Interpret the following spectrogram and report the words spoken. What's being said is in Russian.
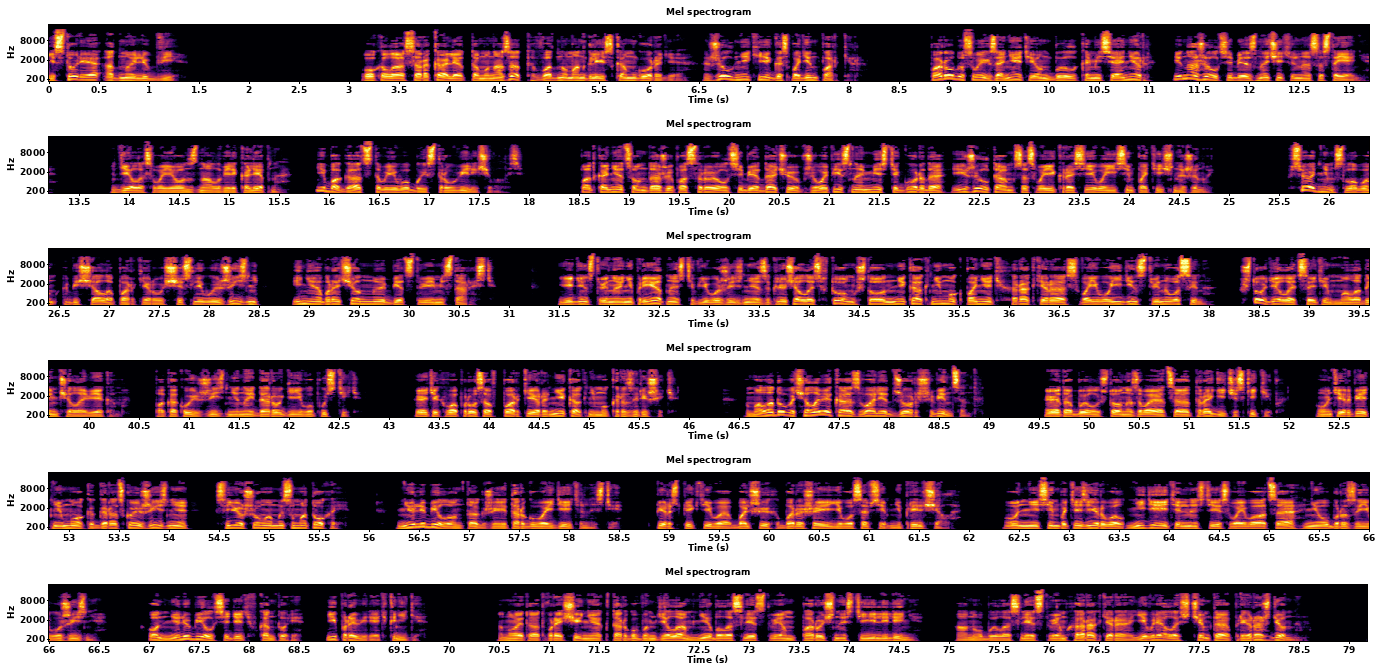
История одной любви. Около сорока лет тому назад в одном английском городе жил некий господин Паркер. По роду своих занятий он был комиссионер и нажил себе значительное состояние. Дело свое он знал великолепно, и богатство его быстро увеличивалось. Под конец он даже построил себе дачу в живописном месте города и жил там со своей красивой и симпатичной женой. Все одним словом обещало Паркеру счастливую жизнь и необращенную бедствиями старость. Единственная неприятность в его жизни заключалась в том, что он никак не мог понять характера своего единственного сына. Что делать с этим молодым человеком? По какой жизненной дороге его пустить? Этих вопросов Паркер никак не мог разрешить. Молодого человека звали Джордж Винсент. Это был, что называется, трагический тип. Он терпеть не мог городской жизни с ее шумом и суматохой. Не любил он также и торговой деятельности, перспектива больших барышей его совсем не прельщала. Он не симпатизировал ни деятельности своего отца, ни образа его жизни. Он не любил сидеть в конторе и проверять книги. Но это отвращение к торговым делам не было следствием порочности или лени. Оно было следствием характера, являлось чем-то прирожденным.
